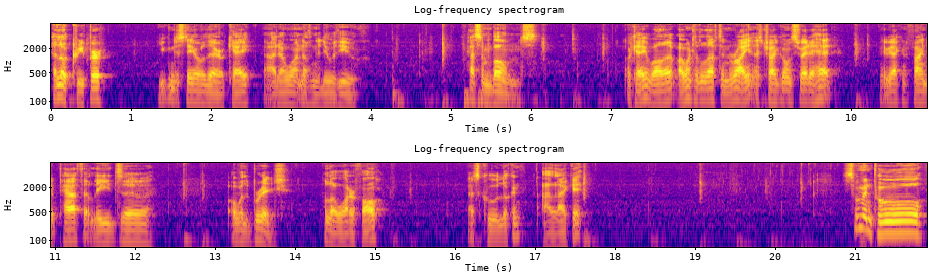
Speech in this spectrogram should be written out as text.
Hello, creeper. You can just stay over there, okay? I don't want nothing to do with you. Have some bones. Okay, well, I went to the left and right. Let's try going straight ahead. Maybe I can find a path that leads uh, over the bridge. Hello, waterfall. That's cool looking. I like it. Swimming pool.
